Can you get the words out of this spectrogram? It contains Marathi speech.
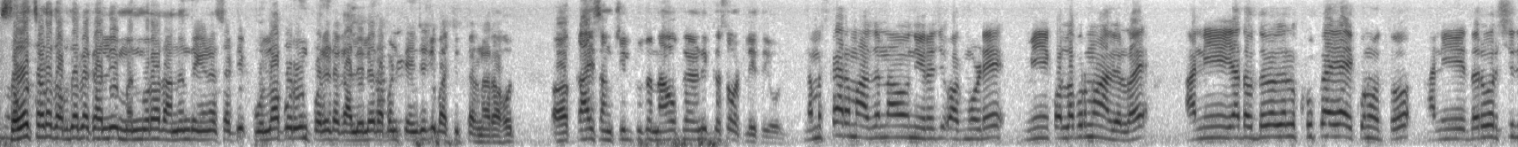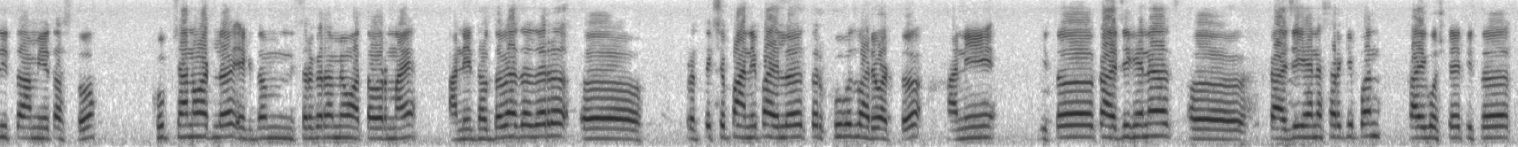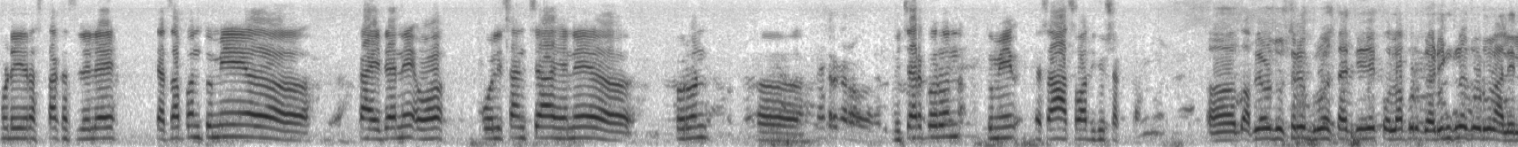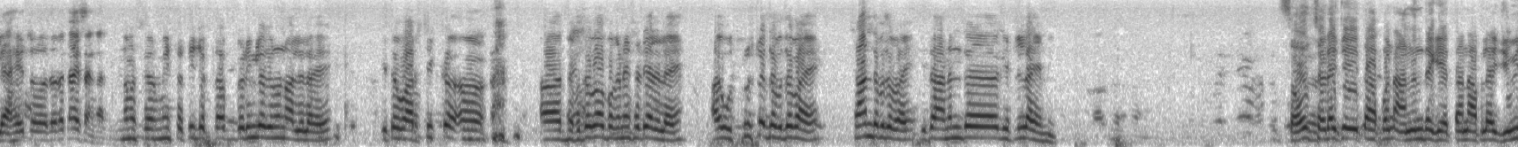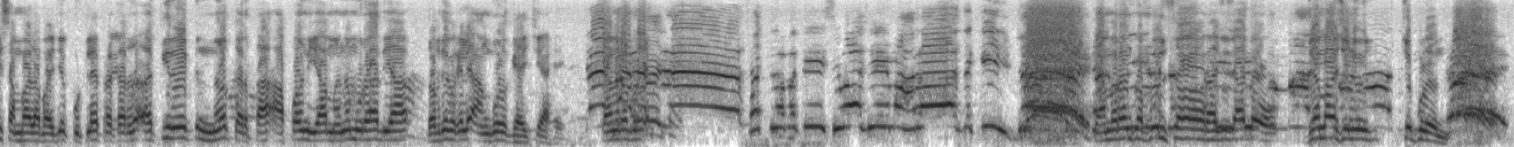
सवत सडा धबधब्याखाली मनमुराद आनंद घेण्यासाठी कोल्हापूरहून पर्यटक आलेले आहेत. आपण त्यांच्याशी बातचीत करणार आहोत. अ, काय सांगशील? तुझं नाव काय आणि कसं वाटलं इथे येऊन? नमस्कार माझं नाव नीरज वाघमोडे. मी कोल्हापूरहून आलेलो आहे. आणि या धबधब्याबद्दल खूप काही ऐकून होतो. आणि दरवर्षी तिथं आम्ही येत असतो. खूप छान वाटलं. एकदम निसर्गरम्य वातावरण आहे. आणि धबधब्याचं जर अं, प्रत्यक्ष पाणी पाहिलं तर खूपच भारी वाटतं. आणि इथं काळजी घेण्यास काळजी घेण्यासारखी पण काही गोष्टी आहेत तिथं थोडे रस्ता खचलेले आहे. त्याचा पण तुम्ही कायद्याने व पोलिसांच्या ह्याने करून विचार करून तुम्ही त्याचा आस्वाद घेऊ शकता. आपल्याकडे दुसरे गृहस्थ आहेत ते कोल्हापूर गडिंगला जोडून आलेले आहेत. दादा काय सांगाल? नमस्कार मी सतीश जगताप गडिंगला जाऊन आलेलो आहे. इथं वार्षिक धबधबा बघण्यासाठी आलेला आहे. हा उत्कृष्ट धबधबा आहे. छान धबधबा आहे इथं आनंद घेतलेला आहे मी. सवत सड्याच्या इथं आपण आनंद घेताना आपला जीवी सांभाळला पाहिजे. कुठल्याही प्रकारचा अतिरेक न करता आपण या मनमुराद या धबधब्याखाली आंघोळ घ्यायची आहे. कॅमेरा छत्रपती शिवाजी महाराज की कॅमेरा कपूल सह राजू जाधव जय महाराष्ट्र न्यूज चिपळूण.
